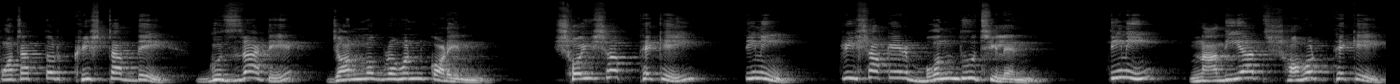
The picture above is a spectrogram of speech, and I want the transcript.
পঁচাত্তর খ্রিস্টাব্দে গুজরাটে জন্মগ্রহণ করেন। শৈশব থেকেই তিনি কৃষকের বন্ধু ছিলেন। তিনি নাদিয়াদ শহর থেকে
